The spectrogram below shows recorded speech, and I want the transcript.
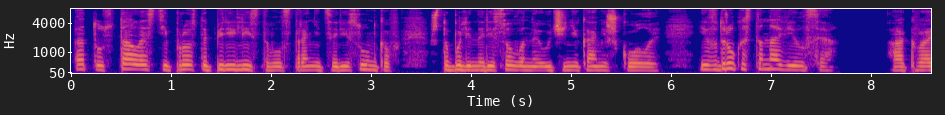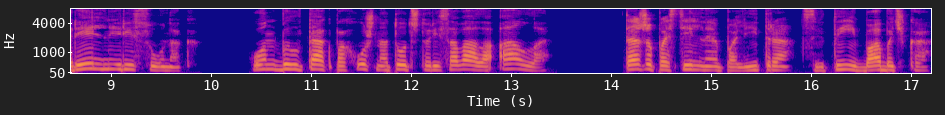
От усталости просто перелистывал страницы рисунков, что были нарисованы учениками школы, и вдруг остановился. Акварельный рисунок. Он был так похож на тот, что рисовала Алла, Та же постельная палитра, цветы и бабочка.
